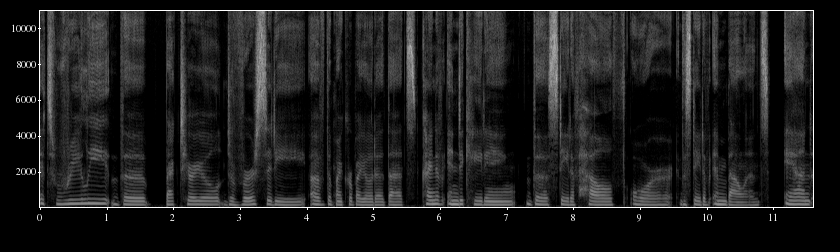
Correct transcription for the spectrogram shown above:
it's really the bacterial diversity of the microbiota that's kind of indicating the state of health or the state of imbalance. And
